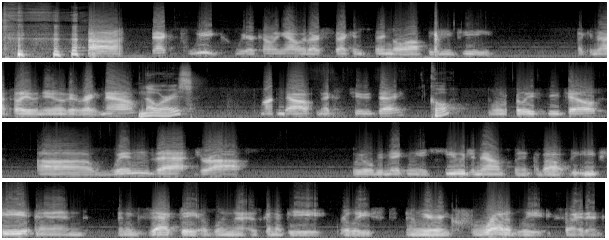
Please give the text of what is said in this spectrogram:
uh, next week, we are coming out with our second single off the EP. I cannot tell you the name of it right now. no worries. Find out next Tuesday. Cool. We'll release details. Uh, when that drops, we will be making a huge announcement about the EP and an exact date of when that is going to be released. And we are incredibly excited.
